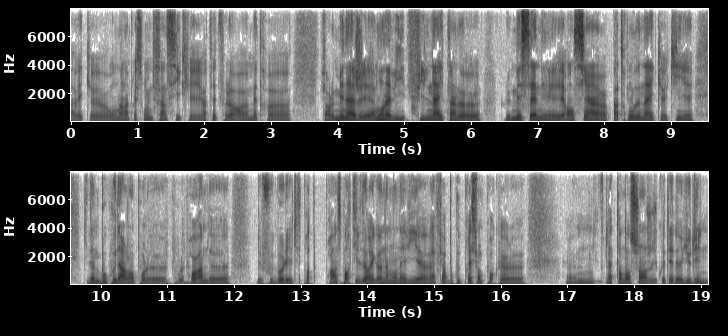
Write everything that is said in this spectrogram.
avec, on a l'impression, une fin de cycle et il va peut-être falloir mettre, faire le ménage. Et à mon avis, Phil Knight, hein, le, le mécène et ancien euh, patron de Nike euh, qui, qui donne beaucoup d'argent pour le, programme de, football et le programme sportif d'Oregon, à mon avis, euh, va faire beaucoup de pression pour que la tendance change du côté de Eugene.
